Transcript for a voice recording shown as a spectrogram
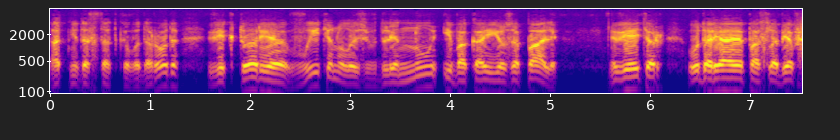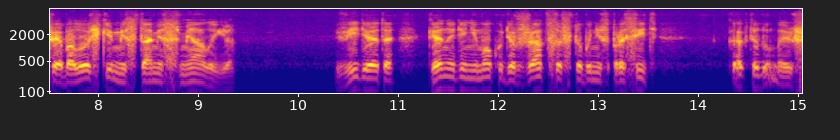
От недостатка водорода Виктория вытянулась в длину, и бока ее запали. Ветер, ударяя по ослабевшей оболочке, местами смял ее. Видя это, Кеннеди не мог удержаться, чтобы не спросить, «Как ты думаешь,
